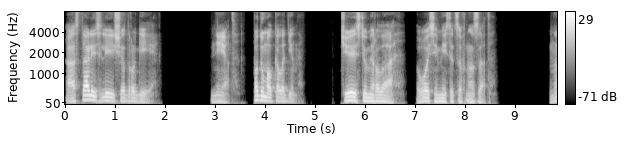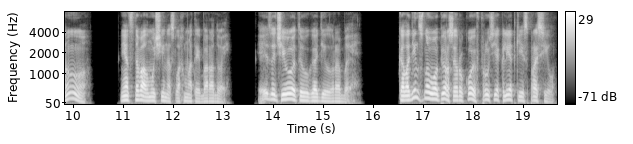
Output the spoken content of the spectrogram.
А остались ли еще другие? Нет, подумал Каладин. Честь умерла восемь месяцев назад. Ну, не отставал мужчина с лохматой бородой. Из-за чего ты угодил в рабы? Каладин снова уперся рукой в прутья клетки и спросил:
